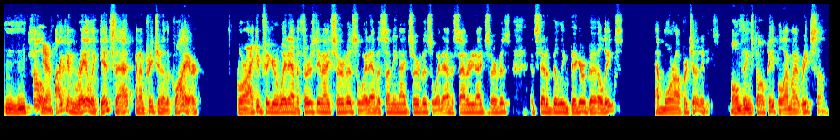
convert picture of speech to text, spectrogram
Mm-hmm. So yeah. I can rail against that, and I'm preaching to the choir or I can figure a way to have a Thursday night service, a way to have a Sunday night service, a way to have a Saturday night service. Instead of building bigger buildings, have more opportunities. All mm-hmm. things to all people, I might reach some.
